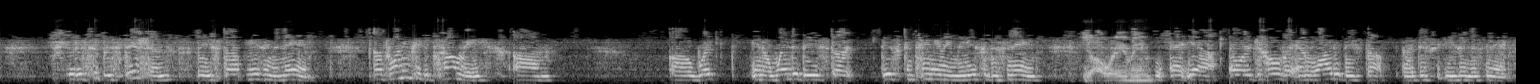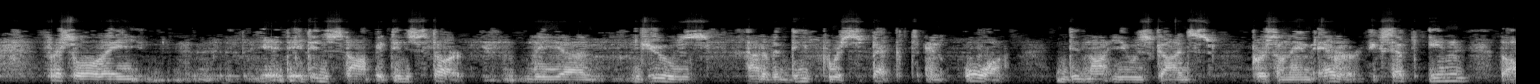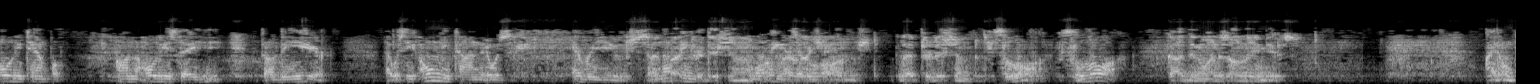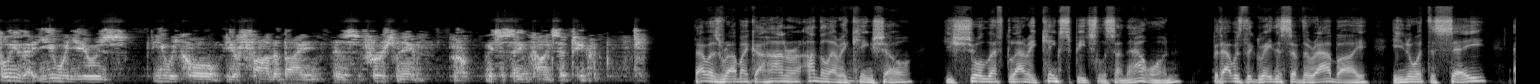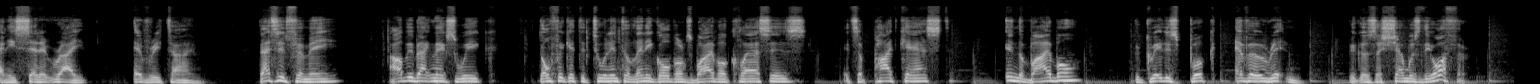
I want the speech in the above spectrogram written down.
due to superstition, they stopped using the name. I was wondering if you could tell me um, uh, what, you know, when did they start discontinuing the use of this name? Yahweh, you mean? Uh, yeah, or Jehovah, and why did they stop uh, dis- using this name? First of all, they it, it didn't stop. It didn't start. The uh, Jews, out of a deep respect and awe, did not use God's personal name ever, except in the holy temple on the holiest day of the year. That was the only time that it was ever used. So nothing, tradition nothing has ever law. changed. That tradition. It's the law. It's the law. God didn't want his own name used. I don't believe that you would use, you would call your father by his first name. No. It's the same concept here. That was Rabbi Kahane on the Larry King show. He sure left Larry King speechless on that one. But that was the greatness of the rabbi. He knew what to say, and he said it right every time. That's it for me. I'll be back next week. Don't forget to tune into Lenny Goldberg's Bible classes. It's a podcast in the Bible, the greatest book ever written, because Hashem was the author.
